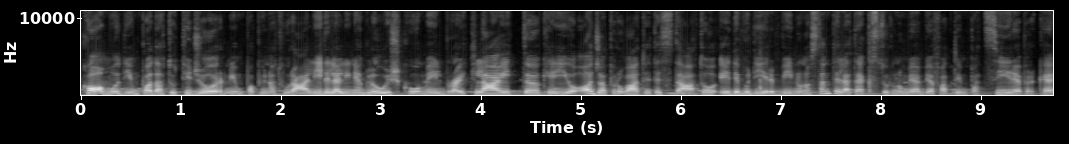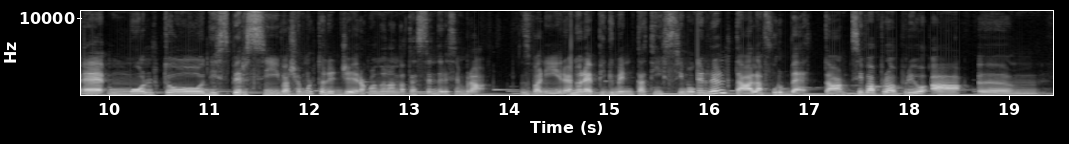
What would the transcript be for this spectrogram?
comodi, un po' da tutti i giorni, un po' più naturali, della linea Glowish come il Bright Light che io ho già provato e testato e devo dirvi, nonostante la texture non mi abbia fatto impazzire perché è molto dispersiva, cioè molto leggera, quando l'andate a stendere sembra svanire, non è pigmentatissimo. In realtà la furbetta si va proprio a... Um,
